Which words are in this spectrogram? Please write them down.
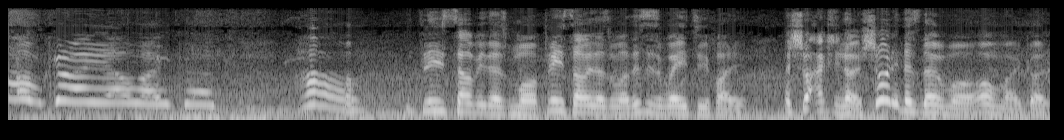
I'm crying. Oh my god. Oh. Please tell me there's more. Please tell me there's more. This is way too funny. Sure, actually, no. Surely there's no more. Oh my god.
